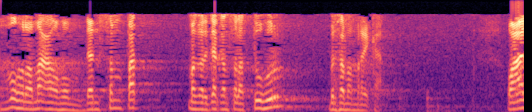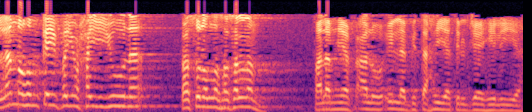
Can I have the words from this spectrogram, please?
adh-dhuhra ma'ahum dan sempat mengerjakan salat zuhur bersama mereka wa alamahum kaifa yuhayyuna Rasulullah SAW falam yaf'alu illa bitahiyyatil jahiliyah.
